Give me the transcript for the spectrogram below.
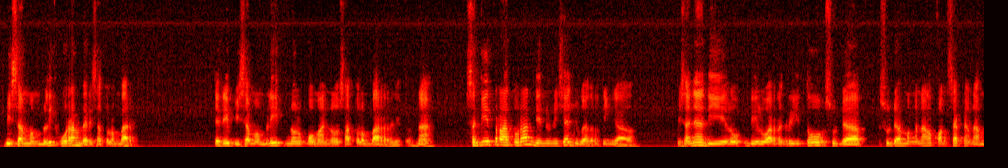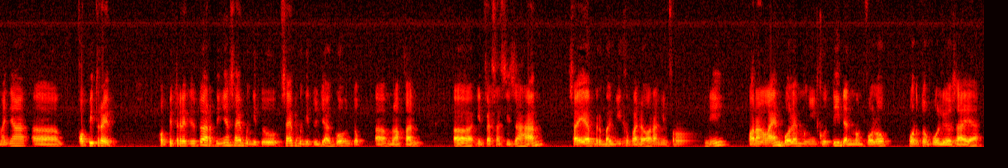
bisa membeli kurang dari satu lembar. Jadi bisa membeli 0,01 lembar gitu. Nah, segi peraturan di Indonesia juga tertinggal. Misalnya di di luar negeri itu sudah sudah mengenal konsep yang namanya uh, copy trade. Copy trade itu artinya saya begitu saya begitu jago untuk uh, melakukan uh, investasi saham, saya berbagi kepada orang informasi ini, orang lain boleh mengikuti dan memfollow portofolio saya.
